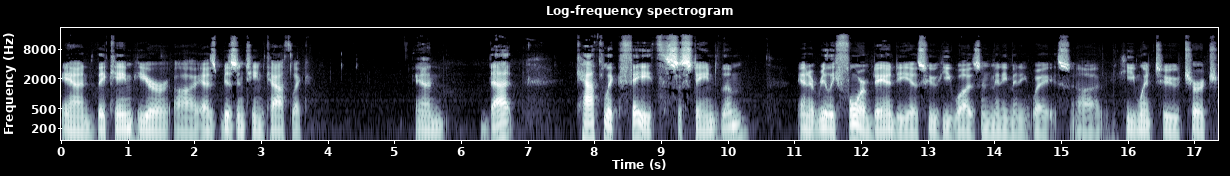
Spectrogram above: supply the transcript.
and they came here uh, as Byzantine Catholic. And that Catholic faith sustained them, and it really formed Andy as who he was in many, many ways. Uh, he went to church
